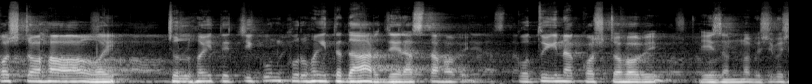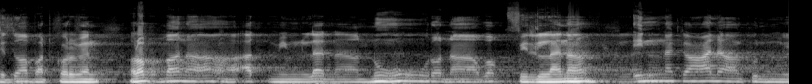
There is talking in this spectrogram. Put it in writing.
কষ্ট হয়। চুল হইতে চিকুন খুর হইতে দাঁড় যে রাস্তা হবে, কতই না কষ্ট হবে। এই জন্য বেশি বেশি দোয়া পাঠ করবেন। রব্বানা আতমিম লানা, নূরনা ওয়াগফির লানা, ইন্নাকা আলা কুল্লি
